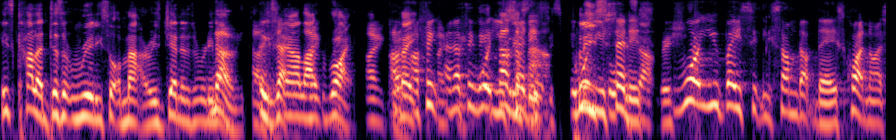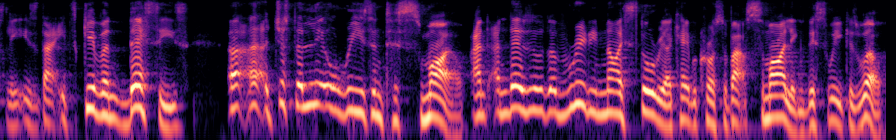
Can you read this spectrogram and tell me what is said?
his color doesn't really sort of matter. His gender doesn't really No, matter. it doesn't. Exactly. Now, like, right. I agree. I, Mate, I think, and I think what you said is matter. what you said is out, what you basically summed up there is quite nicely is that it's given Desi's uh, uh, just a little reason to smile, and and there's a a really nice story I came across about smiling this week as well,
